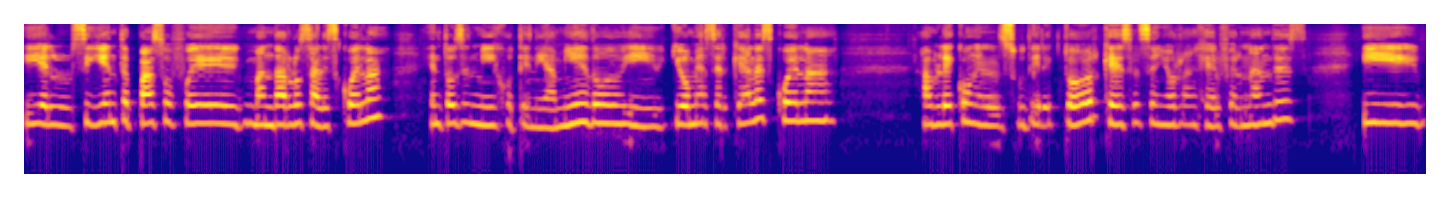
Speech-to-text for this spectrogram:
y el siguiente paso fue mandarlos a la escuela. Entonces mi hijo tenía miedo y yo me acerqué a la escuela, hablé con el subdirector, que es el señor Rangel Fernández, y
